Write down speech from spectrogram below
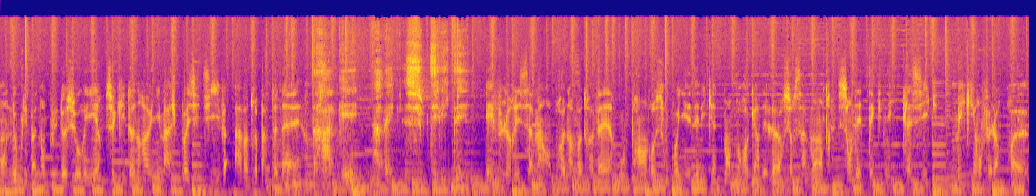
On n'oublie pas non plus de sourire, ce qui donnera une image positive à votre partenaire. Draguer avec subtilité. Effleurer sa main en prenant votre verre ou prendre son poignet délicatement pour regarder l'heure sur sa montre sont des techniques classiques mais qui ont fait leurs preuves.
